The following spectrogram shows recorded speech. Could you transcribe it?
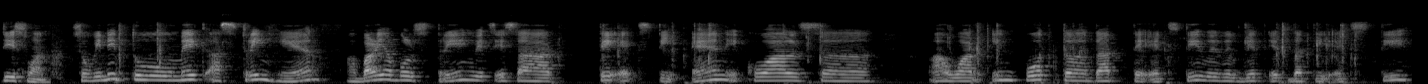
this one. So we need to make a string here. A variable string which is a txt n equals uh, our input uh, txt we will get it. the txt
